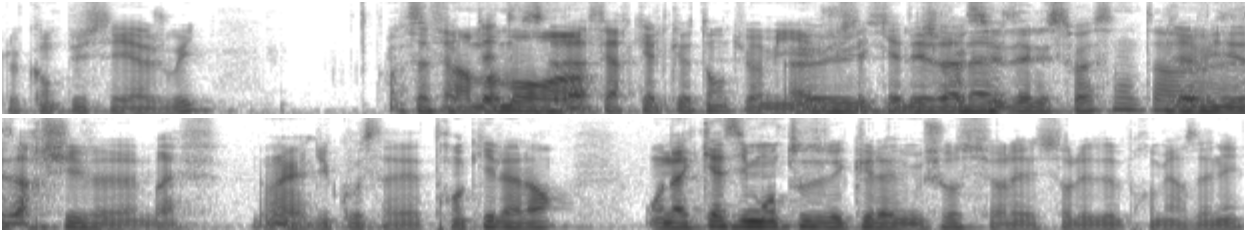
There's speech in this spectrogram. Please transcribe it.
le campus est à jouer. Ça fait un moment, Ça hein. va faire quelques temps, tu vois, mais Ah je oui, sais qu'il y a c'est années. les années 60. hein. J'avais des archives, euh, bref. Ouais. Du coup, ça va être tranquille alors. On a quasiment tous vécu la même chose sur les, sur les deux premières années.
